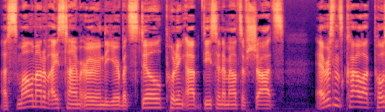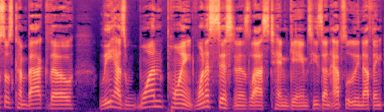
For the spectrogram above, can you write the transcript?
a small amount of ice time earlier in the year, but still putting up decent amounts of shots. Ever since Kyle Okposo's come back, though, Lee has one point, one assist in his last 10 games. He's done absolutely nothing,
